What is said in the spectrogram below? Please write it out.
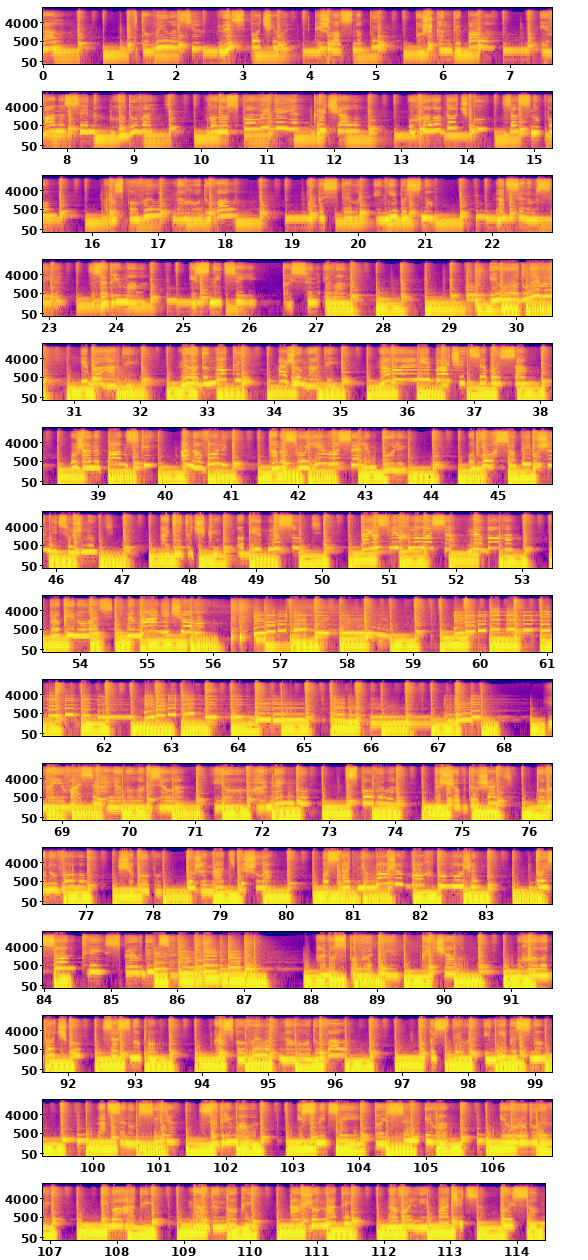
лежала, втомилася, не спочила, пішла в снопи, пошкандибала, Івана сина годувать, воно сповидає, кричало, у холодочку за снопом, розповила, нагодувала, попестила і ніби сном, над сином сидя, задрімала, і сниться їй той син Іван. І уродливий, і багатий, не одинокий, а жонатий. На вольні бачиться, бо сам уже не панський, а на волі, та на своїм веселім полі. Удвох собі пшеницю жнуть, а діточки обід несуть, та й усміхнулася небога, прокинулась, нема нічого. Взяла його гарненько сповила, та щоб дожать до ланового, що копу дожинать пішла. Остатню, може, Бог поможе, той сон твій справдиться. Ано споведи кричало у холодочку за снопом, розповила, нагодувала, попестила і ніби сном сином сидя, задрімала, і сниться їй той син Іван, і уродливий, і багатий, не одинокий, а жонатий, на вольній бачиться той сам.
